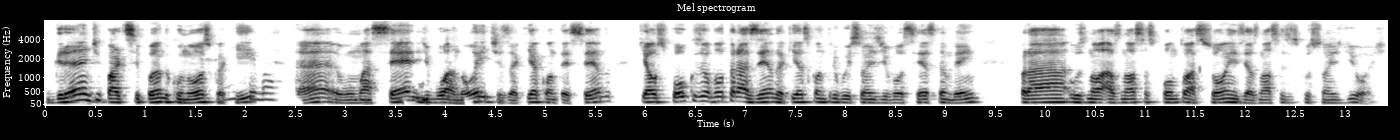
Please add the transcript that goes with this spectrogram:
grande participando conosco aqui, né? uma série de boa noites aqui acontecendo, que aos poucos eu vou trazendo aqui as contribuições de vocês também para no as nossas pontuações e as nossas discussões de hoje.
